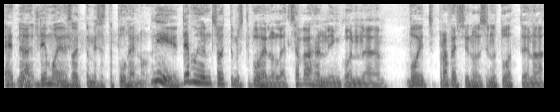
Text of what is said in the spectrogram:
että, Näillä demojen soittamisesta puheen ollen. niin, demojen soittamista puheen ollen, että sä vähän niin kuin äh, voit professionaalisena tuotteena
